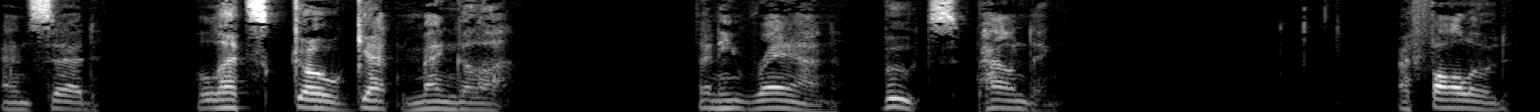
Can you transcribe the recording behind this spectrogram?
and said, Let's go get Mengele. Then he ran, boots pounding. I followed,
